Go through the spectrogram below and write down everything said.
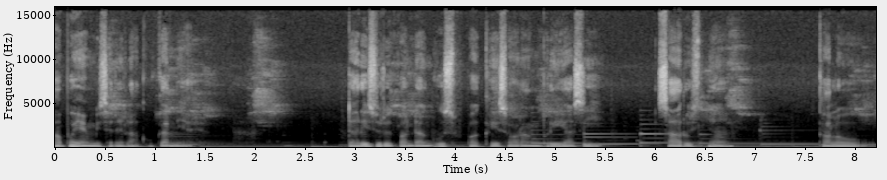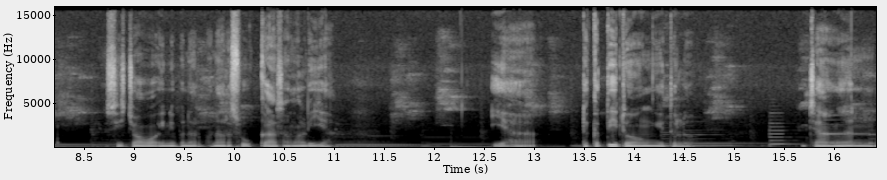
apa yang bisa dilakukan ya? Dari sudut pandangku sebagai seorang pria sih seharusnya kalau si cowok ini benar-benar suka sama Lia ya deketi dong gitu loh. Jangan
